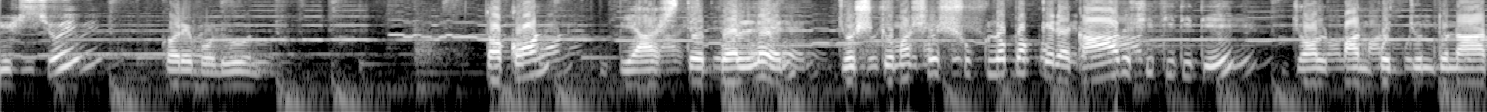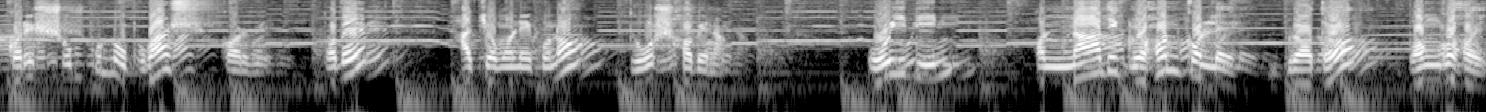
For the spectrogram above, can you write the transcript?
নিশ্চয় করে বলুন। তখন ব্যাসদেব বললেন জ্যৈষ্ঠ মাসের শুক্লপক্ষের একাদশী তিথিতে জলপান পর্যন্ত না করে সম্পূর্ণ উপবাস করবে। তবে আচমনে কোনো দোষ হবে না। ওই দিন অন্নাদি গ্রহণ করলে ব্রত ভঙ্গ হয়।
